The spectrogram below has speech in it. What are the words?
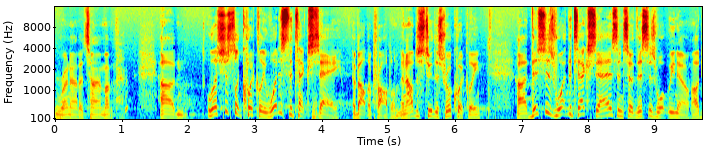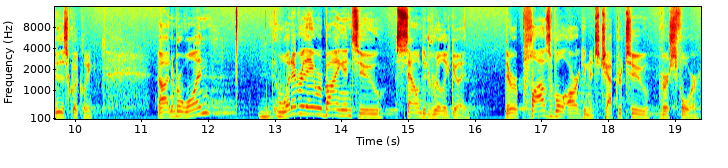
run out of time. Um, let's just look quickly. What does the text say about the problem? And I'll just do this real quickly. Uh, this is what the text says, and so this is what we know. I'll do this quickly. Uh, number one, whatever they were buying into sounded really good. There were plausible arguments, chapter 2, verse 4.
